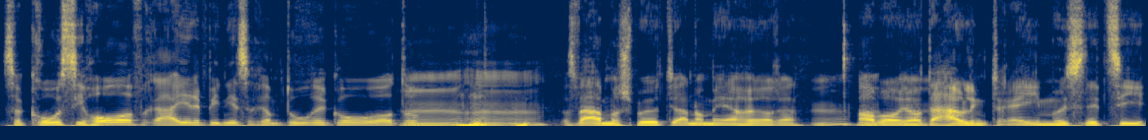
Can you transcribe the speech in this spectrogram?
so grosse Horrorreihen, da bin ich so am durchgehen, oder? Das werden wir später auch noch mehr hören. Aber ja, der Howling 3 muss nicht sein.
